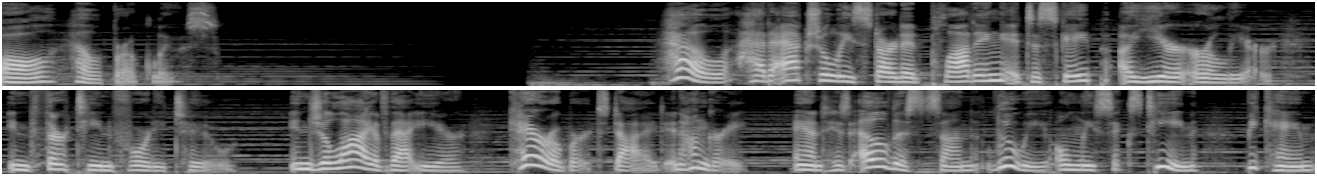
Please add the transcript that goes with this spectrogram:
all hell broke loose. Hell had actually started plotting its escape a year earlier, in 1342. In July of that year, Carobert died in Hungary, and his eldest son, Louis, only 16, became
